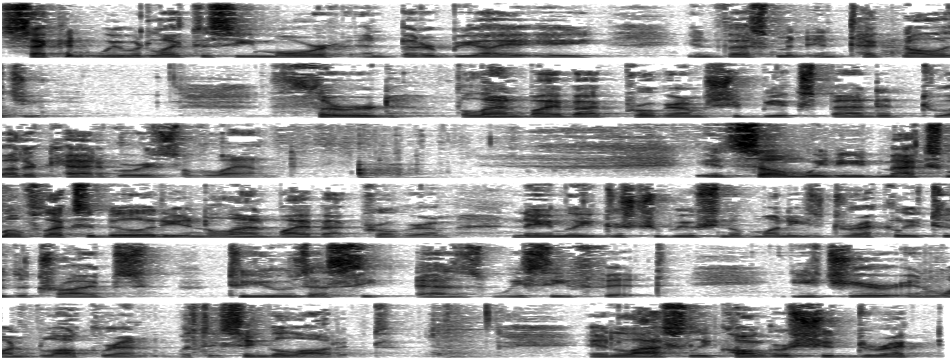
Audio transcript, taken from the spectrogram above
Second, we would like to see more and better BIA investment in technology. Third, the land buyback program should be expanded to other categories of land. In sum, we need maximum flexibility in the land buyback program, namely distribution of monies directly to the tribes to use as, see, as we see fit each year in one block grant with a single audit. And lastly, Congress should direct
